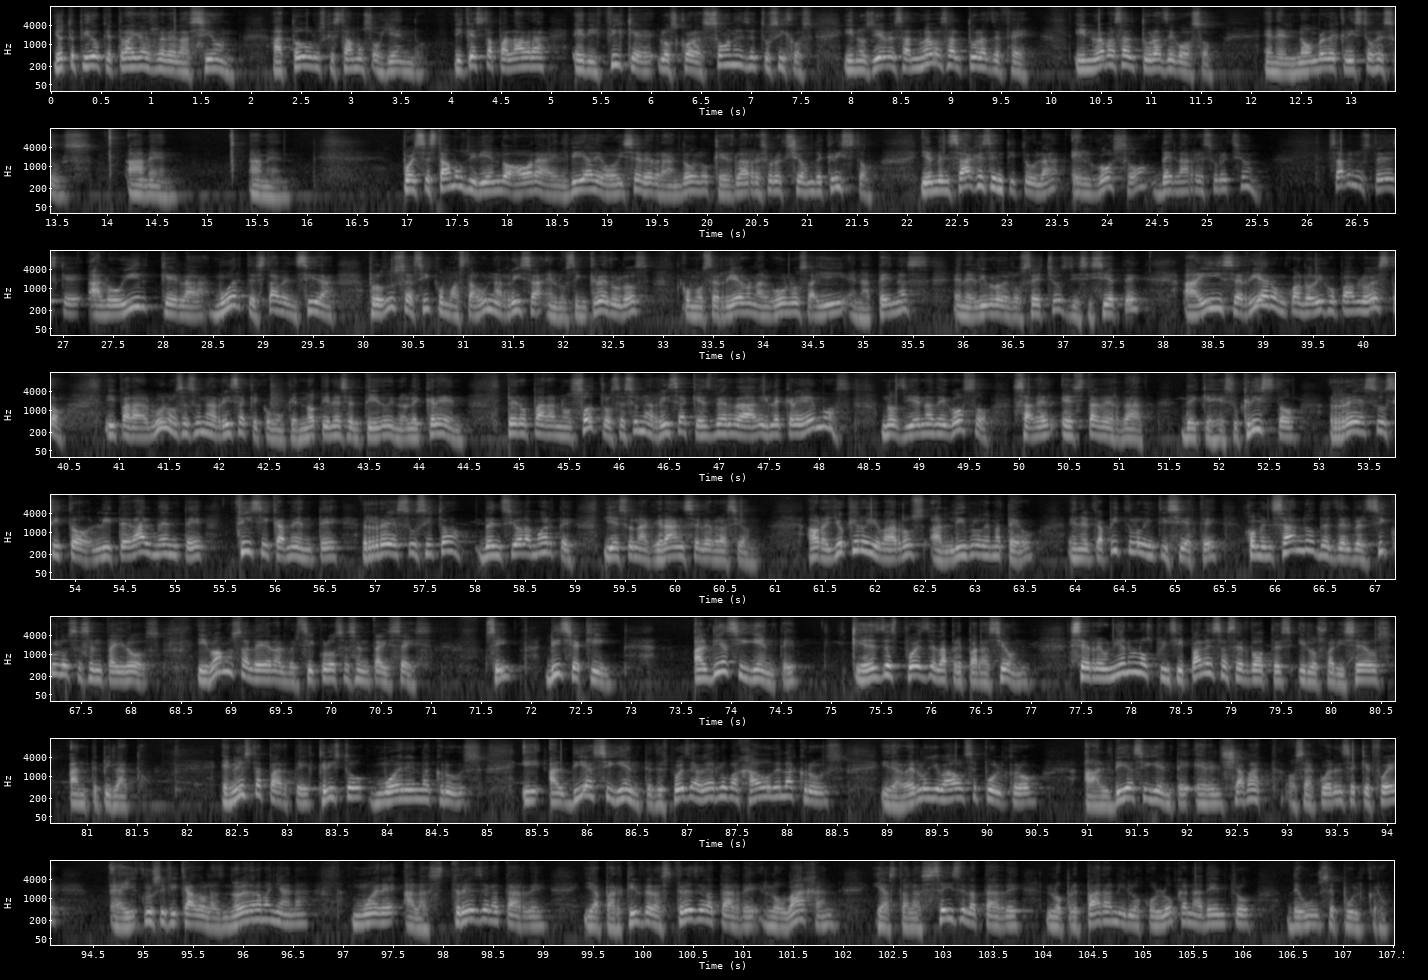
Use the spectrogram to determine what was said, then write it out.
Yo te pido que traigas revelación a todos los que estamos oyendo y que esta palabra edifique los corazones de tus hijos y nos lleves a nuevas alturas de fe y nuevas alturas de gozo. En el nombre de Cristo Jesús. Amén. Amén. Pues estamos viviendo ahora, el día de hoy, celebrando lo que es la resurrección de Cristo. Y el mensaje se intitula El gozo de la resurrección. ¿Saben ustedes que al oír que la muerte está vencida, produce así como hasta una risa en los incrédulos, como se rieron algunos ahí en Atenas, en el libro de los Hechos 17? Ahí se rieron cuando dijo Pablo esto. Y para algunos es una risa que como que no tiene sentido y no le creen. Pero para nosotros es una risa que es verdad y le creemos. Nos llena de gozo saber esta verdad de que Jesucristo resucitó, literalmente, físicamente, resucitó, venció la muerte y es una gran celebración. Ahora, yo quiero llevarlos al libro de Mateo, en el capítulo 27, comenzando desde el versículo 62, y vamos a leer al versículo 66. ¿sí? Dice aquí, al día siguiente, que es después de la preparación, se reunieron los principales sacerdotes y los fariseos ante Pilato. En esta parte, Cristo muere en la cruz y al día siguiente, después de haberlo bajado de la cruz y de haberlo llevado al sepulcro, al día siguiente era el Shabbat. O sea, acuérdense que fue ahí crucificado a las 9 de la mañana, muere a las 3 de la tarde y a partir de las 3 de la tarde lo bajan y hasta las 6 de la tarde lo preparan y lo colocan adentro de un sepulcro.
